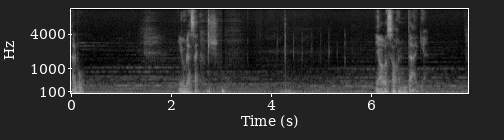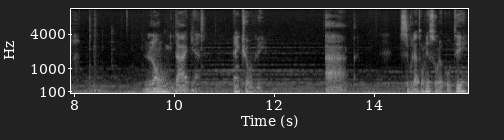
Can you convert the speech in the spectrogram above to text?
Albo. Il ouvre la sacoche. Et en ressort une dague. Une longue dague, incurvée. À, si vous la tournez sur le côté,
